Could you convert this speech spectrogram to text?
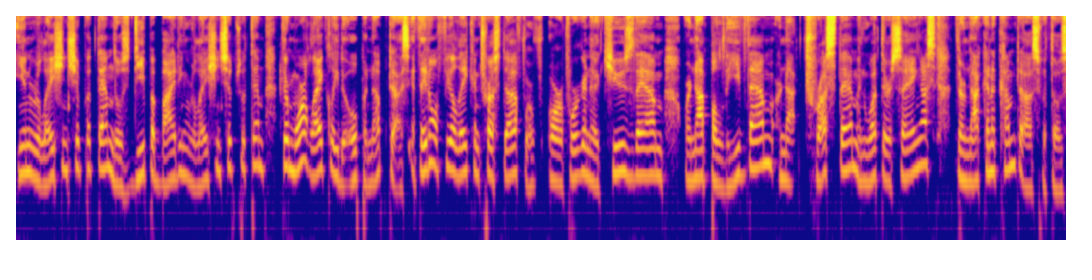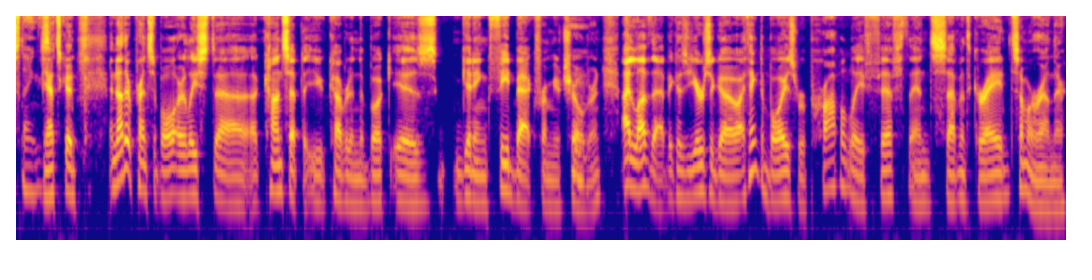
in relationship with them, those deep, abiding relationships with them, they're more likely to open up to us. If they don't feel they can trust us, or, or if we're going to accuse them or not believe them or not trust them and what they're saying us, they're not going to come to us with those things. Yeah, that's good. Another principle, or at least uh, a concept that you covered in the book is getting feedback from your children. Mm. I love that because years ago, I think the boys were probably fifth and seventh grade, somewhere around there.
